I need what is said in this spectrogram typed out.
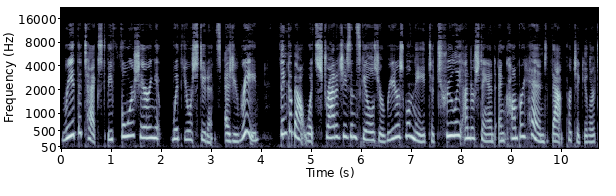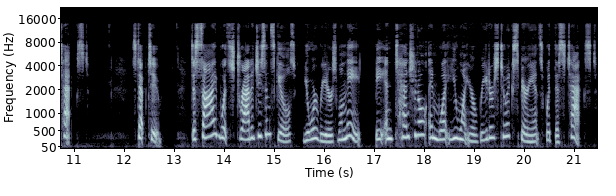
Read the text before sharing it with your students. As you read, think about what strategies and skills your readers will need to truly understand and comprehend that particular text. Step two, decide what strategies and skills your readers will need. Be intentional in what you want your readers to experience with this text.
